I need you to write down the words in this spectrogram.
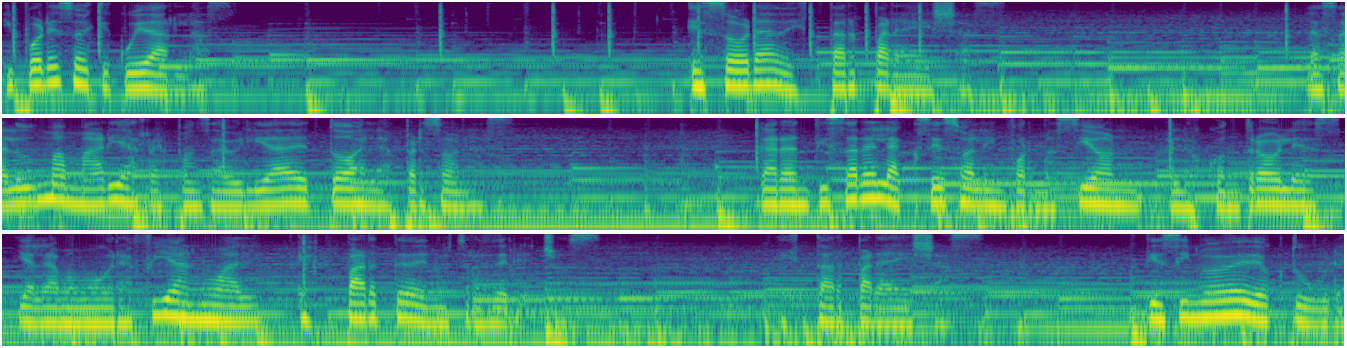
Y por eso hay que cuidarlas. Es hora de estar para ellas. La salud mamaria es responsabilidad de todas las personas. Garantizar el acceso a la información, a los controles y a la mamografía anual es parte de nuestros derechos. Estar para ellas. 19 de octubre,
